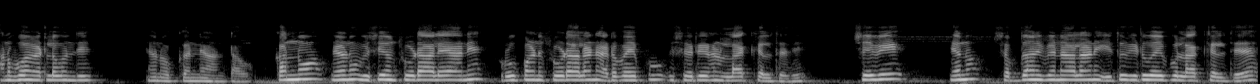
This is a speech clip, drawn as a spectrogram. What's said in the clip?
అనుభవం ఎట్లా ఉంది? నేను ఒక్కడినే అంటావు. కన్ను నేను విషయం చూడాలి అని రూపాన్ని చూడాలని అటువైపు ఈ శరీరం లాక్కెళ్తుంది. చెవి నేను శబ్దాన్ని వినాలని ఇటు ఇటువైపు లాక్కెళ్తే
